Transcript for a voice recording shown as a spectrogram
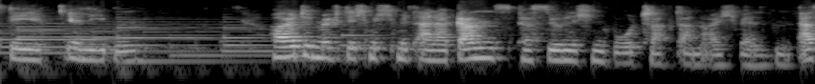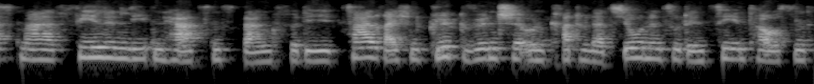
Namaste, ihr Lieben. Heute möchte ich mich mit einer ganz persönlichen Botschaft an euch wenden. Erstmal vielen lieben Herzensdank für die zahlreichen Glückwünsche und Gratulationen zu den 10.000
